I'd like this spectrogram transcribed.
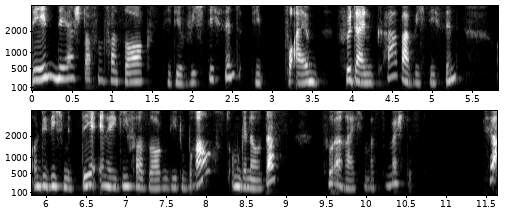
den Nährstoffen versorgst, die dir wichtig sind, die vor allem für deinen Körper wichtig sind und die dich mit der Energie versorgen, die du brauchst, um genau das zu erreichen, was du möchtest. Tja,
